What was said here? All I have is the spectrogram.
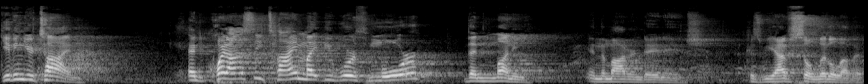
Giving your time. And quite honestly, time might be worth more than money in the modern day and age because we have so little of it.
